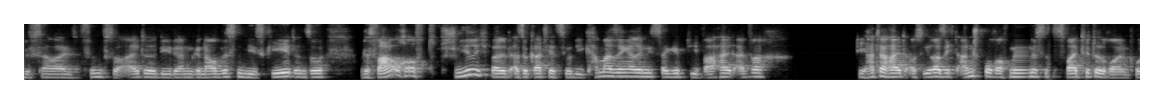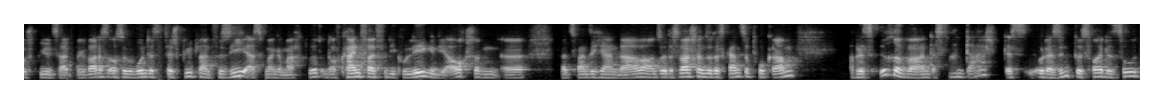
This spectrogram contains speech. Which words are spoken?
das sind aber fünf so alte, die dann genau wissen, wie es geht und so. Und das war auch oft schwierig, weil, also gerade jetzt so die Kammersängerin, die es da gibt, die war halt einfach, die hatte halt aus ihrer Sicht Anspruch auf mindestens zwei Titelrollen pro Spielzeit. Die war das auch so gewohnt, dass der Spielplan für sie erstmal gemacht wird und auf keinen Fall für die Kollegin, die auch schon äh, seit 20 Jahren da war und so. Das war schon so das ganze Programm. Aber das Irre war, das waren Darst das, oder sind bis heute so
